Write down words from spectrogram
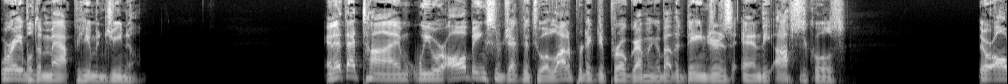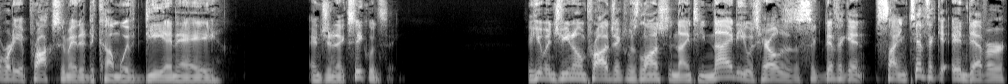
were able to map the human genome. And at that time, we were all being subjected to a lot of predictive programming about the dangers and the obstacles that were already approximated to come with DNA and genetic sequencing. The Human Genome Project was launched in 1990. It was heralded as a significant scientific endeavor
